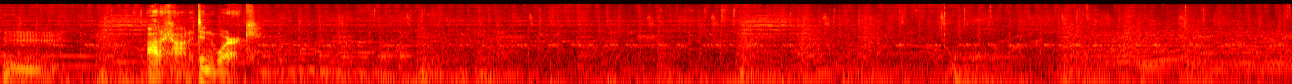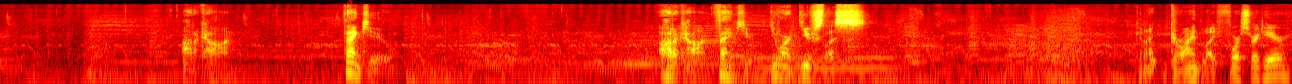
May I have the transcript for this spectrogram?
Hmm. Otacon, it didn't work. Thank you. Otacon, thank you. You aren't useless. Can I grind life force right here?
